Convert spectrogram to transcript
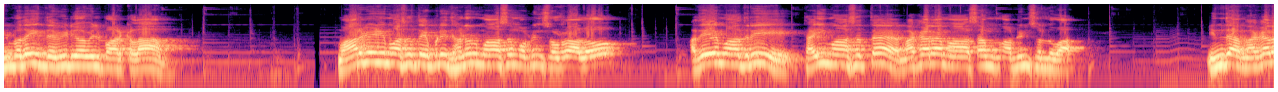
என்பதை இந்த வீடியோவில் பார்க்கலாம். மார்கழி மாசத்தை எப்படி தனுர் மாசம் அப்படின்னு சொல்றாலோ அதே மாதிரி தை மாசத்தை மகர மாசம் அப்படின்னு சொல்லுவா. இந்த மகர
